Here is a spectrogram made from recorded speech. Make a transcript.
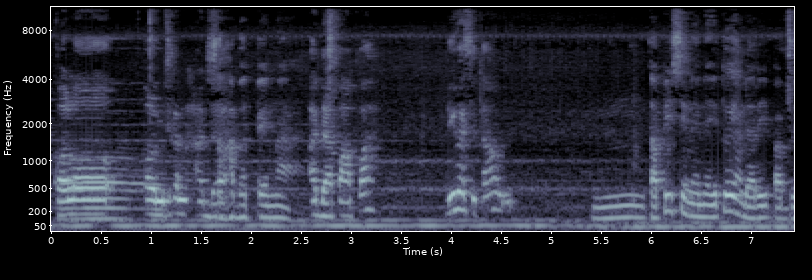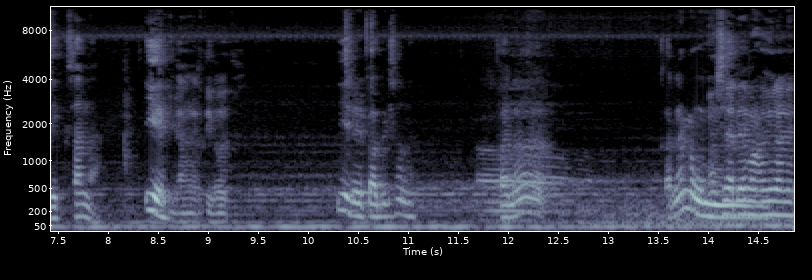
Kalau Oh, kalau misalkan ada sahabat pena. ada apa-apa dia ngasih tahu. Hmm, tapi si nenek itu yang dari pabrik sana. iya. Nggak ngerti tuh. Iya dari pabrik sana. Oh. Karena- karena emang masih ada emang Yunani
